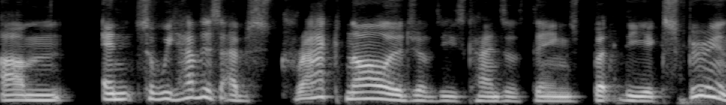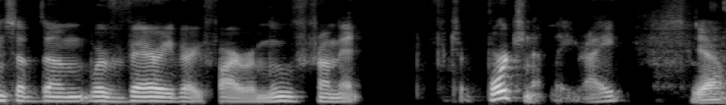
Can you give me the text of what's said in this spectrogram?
Um and so we have this abstract knowledge of these kinds of things but the experience of them we're very very far removed from it fortunately right? Yeah.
